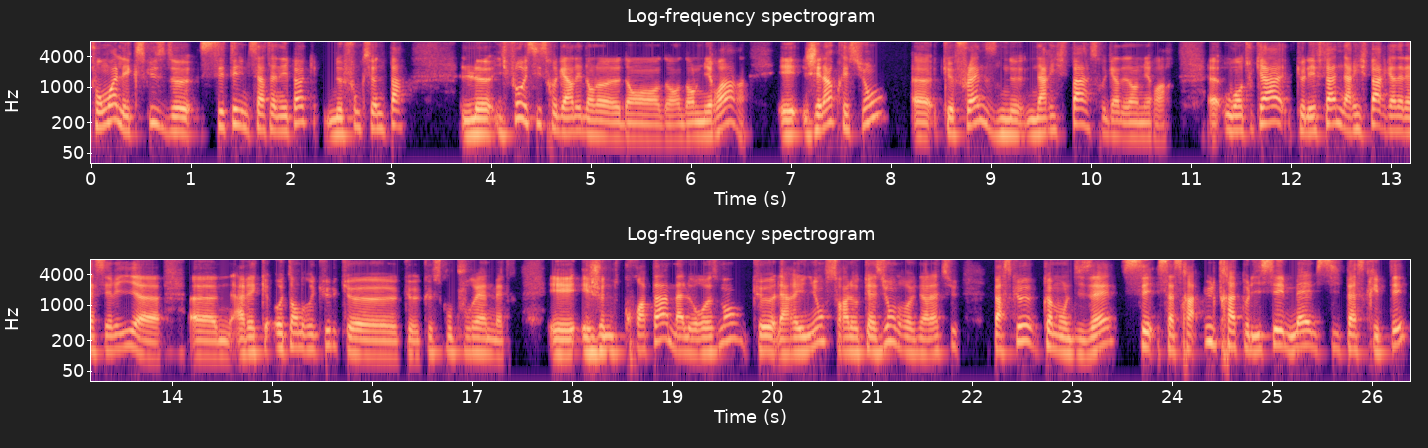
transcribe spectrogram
pour moi l'excuse de c'était une certaine époque ne fonctionne pas. Il faut aussi se regarder dans le, miroir et j'ai l'impression euh, que Friends n'arrive pas à se regarder dans le miroir, euh, ou en tout cas que les fans n'arrivent pas à regarder la série euh, avec autant de recul que, que, que ce qu'on pourrait admettre. Et, et, je ne crois pas, malheureusement, que la réunion sera l'occasion de revenir là-dessus. Parce que, comme on le disait, ça sera ultra policé, même si pas scripté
